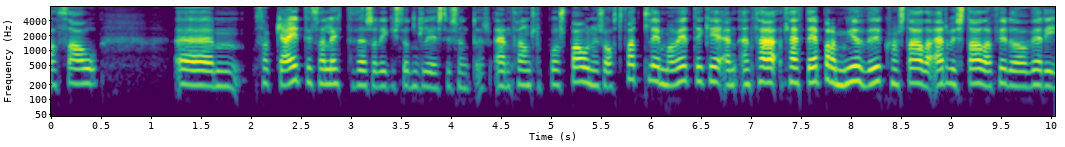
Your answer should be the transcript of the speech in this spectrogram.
að þá, um, þá gæti það leytið þess að ríkistjórnum liðist í sundur. En það er alltaf búið spáni svo oft falli, maður veit ekki, en, en það, þetta er bara mjög viðkvæm staða, erfi staða fyrir það að veri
